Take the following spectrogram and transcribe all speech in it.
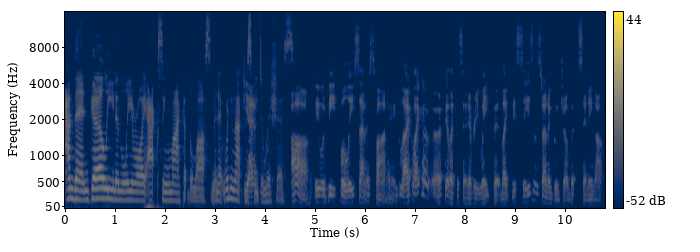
and then Gurleen and Leroy axing Mike at the last minute. Wouldn't that just Yeah. be delicious? Ah, it would be fully satisfying. Like, like I, I feel like I said every week, but like this season's done a good job at setting up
